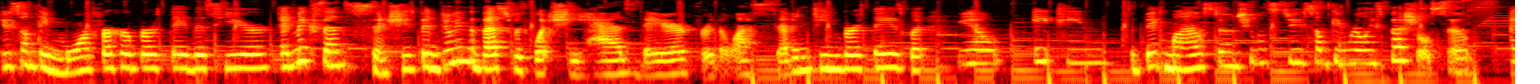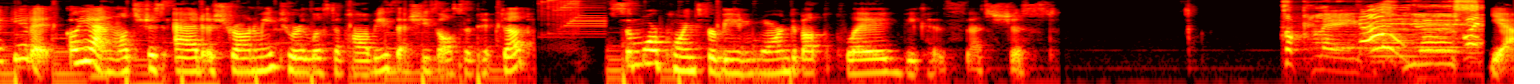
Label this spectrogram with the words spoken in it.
do something more for her birthday this year. It makes sense since she's been doing the best with what she has there for the last 17 birthdays, but you know, 18 is a big milestone. She wants to do something really special, so I get it. Oh yeah, and let's just add astronomy to her list of hobbies that she's also picked up. Some more points for being warned about the plague because that's just... The plague! No! Yes! Yeah,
